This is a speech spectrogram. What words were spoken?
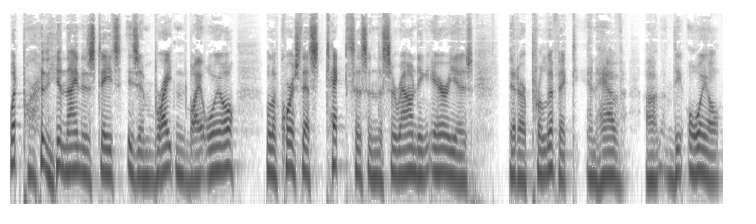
What part of the United States is embrightened by oil? Well, of course, that's Texas and the surrounding areas that are prolific and have uh, the oil,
